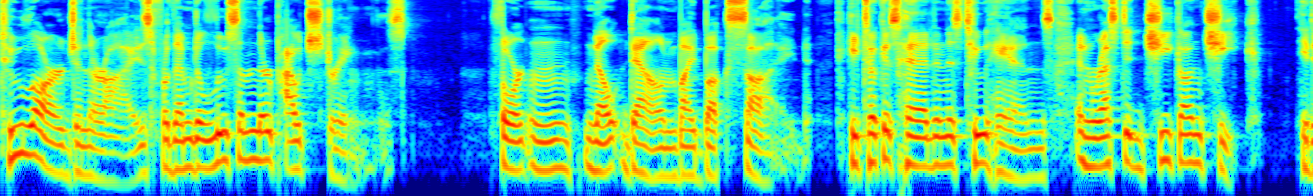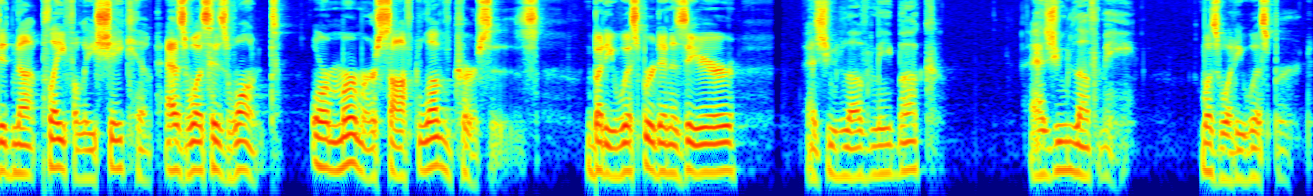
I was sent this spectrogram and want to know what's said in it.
too large in their eyes for them to loosen their pouch strings. Thornton knelt down by Buck's side. He took his head in his two hands and rested cheek on cheek. He did not playfully shake him, as was his wont, or murmur soft love curses, but he whispered in his ear, As you love me, Buck, as you love me, was what he whispered.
